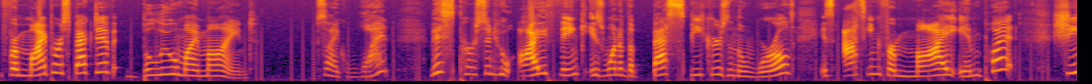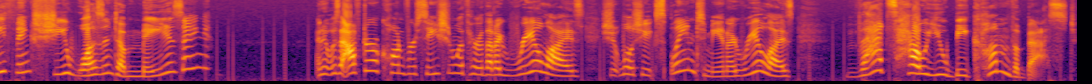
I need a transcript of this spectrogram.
from my perspective blew my mind was like, what? This person who I think is one of the best speakers in the world is asking for my input? She thinks she wasn't amazing? And it was after a conversation with her that I realized, she, well, she explained to me, and I realized that's how you become the best.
